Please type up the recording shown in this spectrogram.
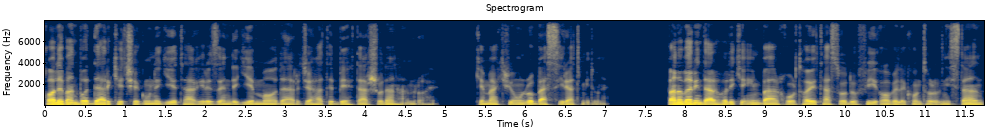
غالبا با درک چگونگی تغییر زندگی ما در جهت بهتر شدن همراهه. که مکری اون رو بصیرت می‌دونه. بنابراین در حالی که این برخوردهای تصادفی قابل کنترل نیستند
